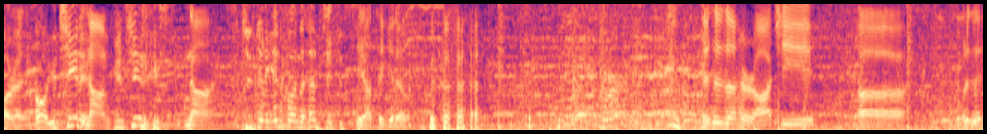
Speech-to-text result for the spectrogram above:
All right. Oh, you're cheating. No, I'm- You're cheating. Nah. He's getting info in the headpiece. Yeah, I'll take it out. this is a Huarache. Uh, what is it?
